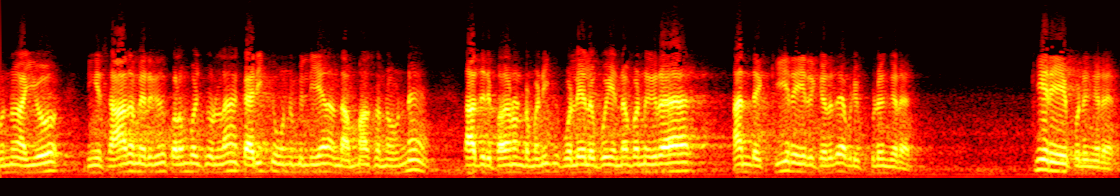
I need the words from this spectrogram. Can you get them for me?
ஒன்னும் ஐயோ நீங்க சாதம் இருக்குது குழம்பு வச்சுடலாம் கறிக்கு ஒண்ணும் இல்லையா அந்த அம்மா சொன்ன உடனே ராத்திரி பதினொன்றரை மணிக்கு கொள்ளையில போய் என்ன பண்ணுகிறார்? அந்த கீரை இருக்கிறத அப்படி பிடுங்குறார் கீரையை பிடுங்கிறார்.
